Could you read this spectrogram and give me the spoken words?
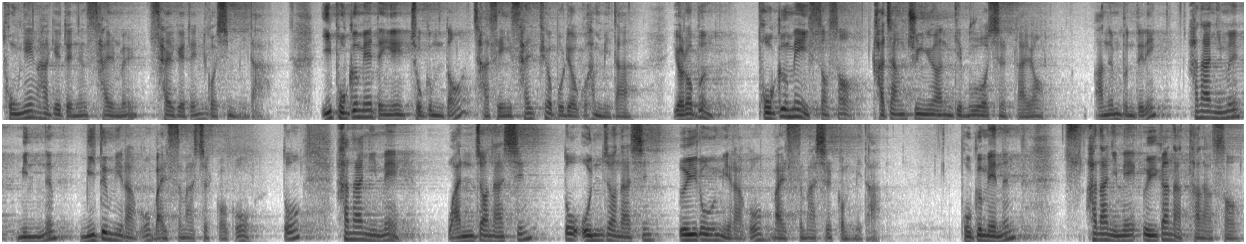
동행하게 되는 삶을 살게 된 것입니다. 이 복음에 대해 조금 더 자세히 살펴보려고 합니다. 여러분, 복음에 있어서 가장 중요한 게 무엇일까요? 많은 분들이 하나님을 믿는 믿음이라고 말씀하실 거고 또 하나님의 완전하신 또 온전하신 의로움이라고 말씀하실 겁니다. 복음에는 하나님의 의가 나타나서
